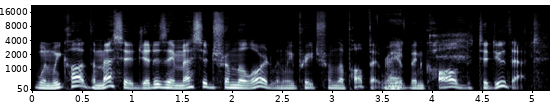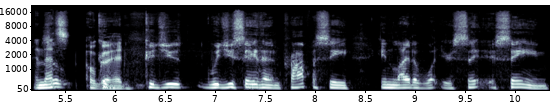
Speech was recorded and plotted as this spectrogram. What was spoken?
when we call it the message, it is a message from the Lord when we preach from the pulpit. We Right. have been called to do that. And that's So oh, go ahead. Could you would you say then prophecy, in light of what you're say, saying,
